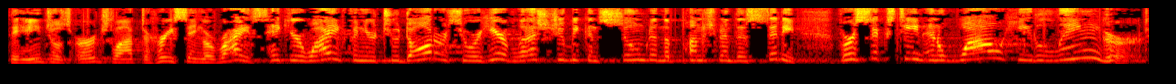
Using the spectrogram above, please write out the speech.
the angels urged Lot to hurry, saying, Arise, take your wife and your two daughters who are here, lest you be consumed in the punishment of this city. Verse 16, and while he lingered,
